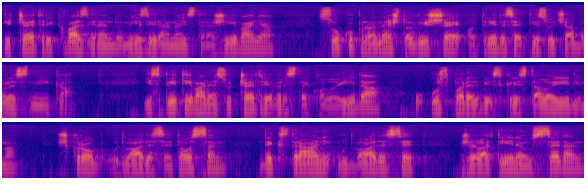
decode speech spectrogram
i 4 kvazi randomizirana istraživanja s ukupno nešto više od 30.000 bolesnika. Ispitivane su četiri vrste koloida u usporedbi s kristaloidima. Škrob u 28, dekstrani u 20, želatine u 7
